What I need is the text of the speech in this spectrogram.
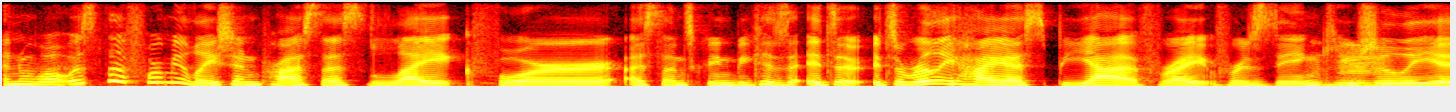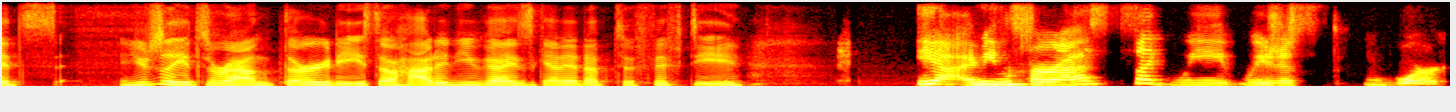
and what was the formulation process like for a sunscreen? Because it's a it's a really high SPF, right? For zinc, mm-hmm. usually it's usually it's around 30. So how did you guys get it up to 50? Yeah, I mean for us, like we we just worked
